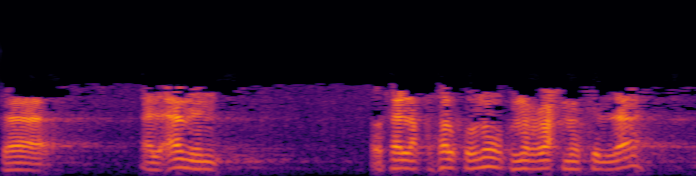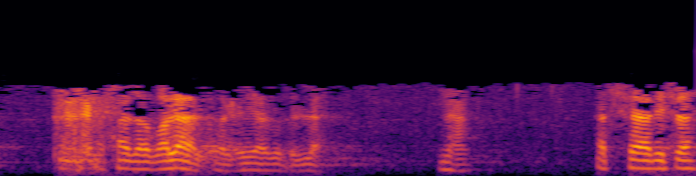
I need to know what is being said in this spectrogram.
فالأمن فالقنوط من رحمة الله. هذا ضلال والعياذ بالله. نعم. الثالثة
